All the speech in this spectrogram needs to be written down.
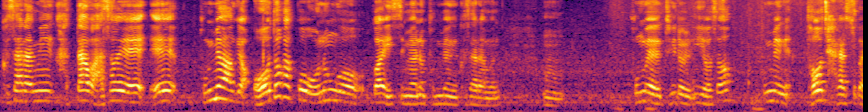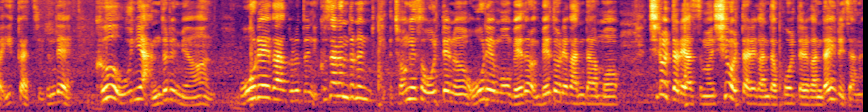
그 사람이 갔다 와서의 에 분명하게 얻어 갖고 오는 거가 있으면은 분명히 그 사람은 음, 부모의 뒤를 이어서 분명히 더 잘할 수가 있겠지. 근데 그 운이 안 들으면 올해가 그러더니 그 사람들은 정해서 올 때는 올해 뭐 매달 매달에 간다 뭐 7월 달에 왔으면 10월 달에 간다 9월 달에 간다 이러잖아.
